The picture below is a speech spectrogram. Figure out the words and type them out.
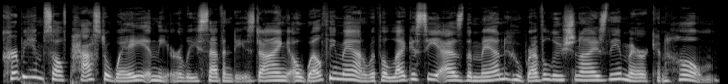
Kirby himself passed away in the early 70s, dying a wealthy man with a legacy as the man who revolutionized the American home.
